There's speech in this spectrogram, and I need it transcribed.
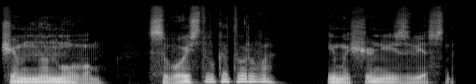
чем на новом, свойства которого им еще неизвестны.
